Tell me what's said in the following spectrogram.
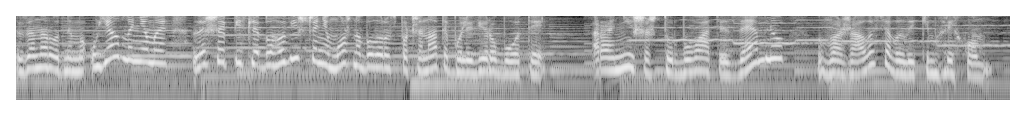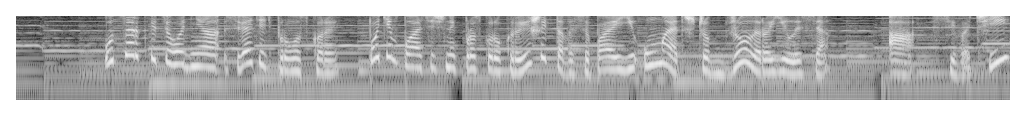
За народними уявленнями, лише після благовіщення можна було розпочинати польові роботи. Раніше ж турбувати землю вважалося великим гріхом. У церкві цього дня святять проскори. Потім пасічник проскору кришить та висипає її у мед, щоб бджоли роїлися. А сівачі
